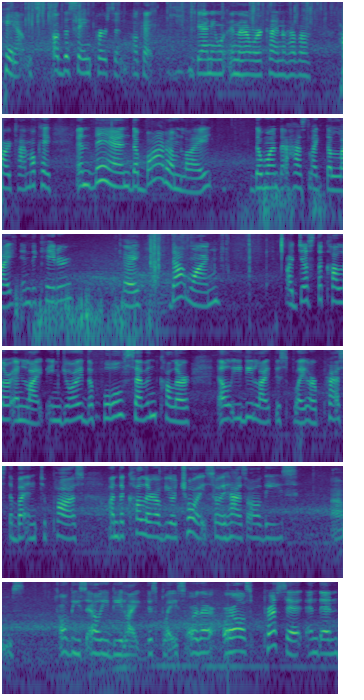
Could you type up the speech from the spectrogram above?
hands of the same person. Okay, Danny and I were kind of have a hard time. Okay, and then the bottom light, the one that has like the light indicator, okay, that one Adjust the color and light. Enjoy the full 7 color LED light display or press the button to pause on the color of your choice. So it has all these um, all these LED light displays or there or else press it and then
